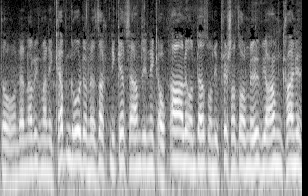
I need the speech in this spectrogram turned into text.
So, und dann habe ich meine Krabben geholt und dann sagten die Gäste, haben sie nicht auch Aale und das? Und die Fischer sagen, nö, wir haben keine.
